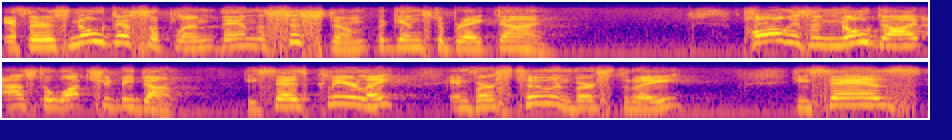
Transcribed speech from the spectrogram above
If there is no discipline, then the system begins to break down. Paul is in no doubt as to what should be done. He says clearly in verse 2 and verse 3, he says,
